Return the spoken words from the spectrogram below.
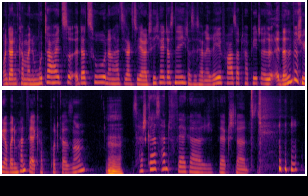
Und dann kam meine Mutter halt zu, äh, dazu und dann hat sie gesagt, so, ja, natürlich hält das nicht. Das ist ja eine Rehfasertapete. Äh, da sind wir schon wieder bei dem Handwerker-Podcast, ne? Mhm. Saschkas Handwerkerwerkstatt.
